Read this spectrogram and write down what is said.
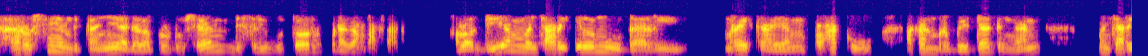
Harusnya yang ditanyai adalah produsen, distributor, pedagang pasar. Kalau dia mencari ilmu dari mereka yang pelaku akan berbeda dengan mencari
